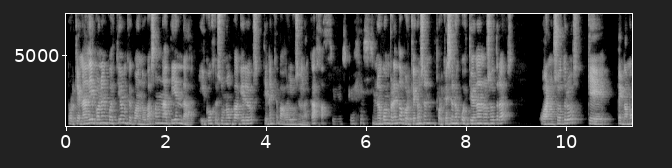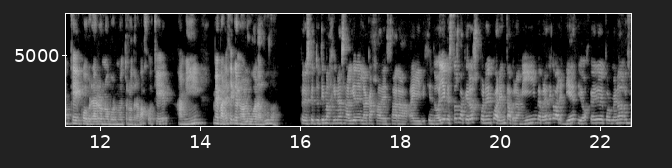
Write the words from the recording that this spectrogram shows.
Porque nadie pone en cuestión que cuando vas a una tienda y coges unos vaqueros tienes que pagarlos en la caja. sí, es que... No comprendo por qué, no se, por qué se nos cuestiona a nosotras o a nosotros que tengamos que cobrar o no por nuestro trabajo. Es que a mí me parece que no ha lugar a duda. Pero es que tú te imaginas a alguien en la caja de Zara ahí diciendo, oye, que estos vaqueros ponen 40, pero a mí me parece que valen 10, y yo que por menos...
